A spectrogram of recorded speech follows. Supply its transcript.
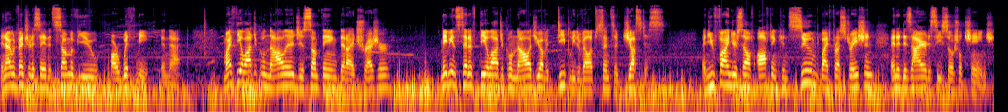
And I would venture to say that some of you are with me in that. My theological knowledge is something that I treasure. Maybe instead of theological knowledge, you have a deeply developed sense of justice. And you find yourself often consumed by frustration and a desire to see social change.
